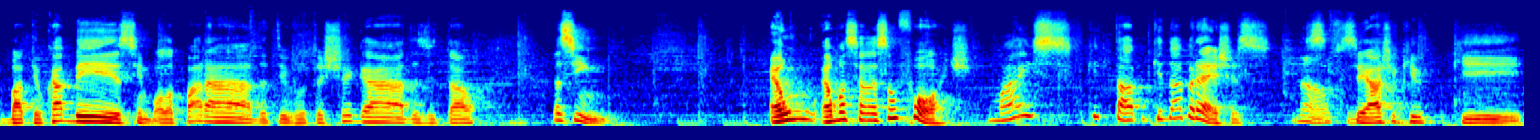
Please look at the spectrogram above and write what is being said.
Bateu cabeça em bola parada, teve outras chegadas e tal. Assim, é, um, é uma seleção forte, mas que, tá, que dá brechas. Não, Você acha que, que,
